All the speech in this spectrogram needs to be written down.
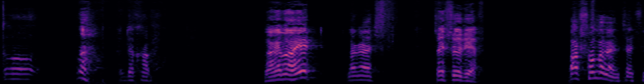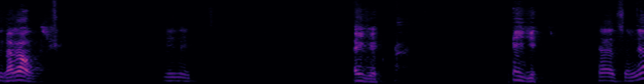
তো হিট লাগাই চারশো দিয়া। পাঁচশো লাগাইন চারশো লাগাও। এই যে। এই যে। খেয়ালছেন না।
